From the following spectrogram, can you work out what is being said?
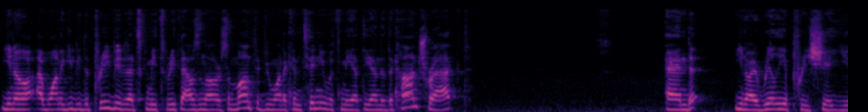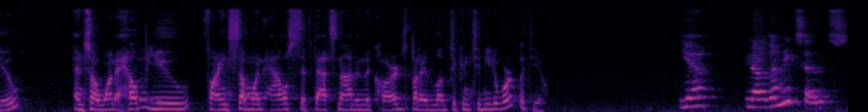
you know, I want to give you the preview that's going to be three thousand dollars a month if you want to continue with me at the end of the contract. And you know, I really appreciate you, and so I want to help you find someone else if that's not in the cards. But I'd love to continue to work with you. Yeah. No, that makes sense.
